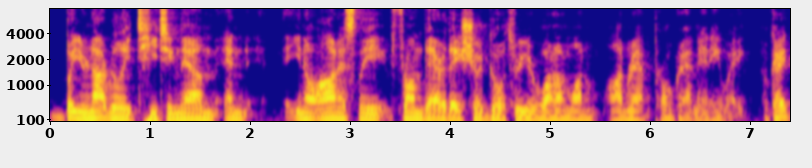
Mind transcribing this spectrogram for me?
but you're not really teaching them. And, you know, honestly, from there, they should go through your one on one on ramp program anyway. Okay.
